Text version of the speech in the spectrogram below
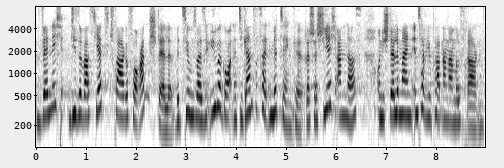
wenn ich diese Was-Jetzt-Frage voranstelle, beziehungsweise übergeordnet die ganze Zeit mitdenke, recherchiere ich anders und ich stelle meinen Interviewpartnern andere Fragen.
